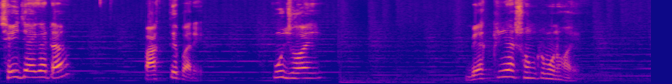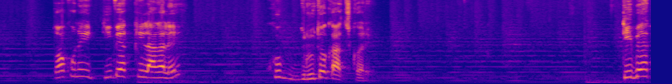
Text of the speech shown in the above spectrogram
সেই জায়গাটা পাকতে পারে। পুঁজ হয়, ব্যাকটেরিয়া সংক্রমণ হয়। তখন এই টি ব্যাগটি লাগালে খুব দ্রুত কাজ করে। টি ব্যাগ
